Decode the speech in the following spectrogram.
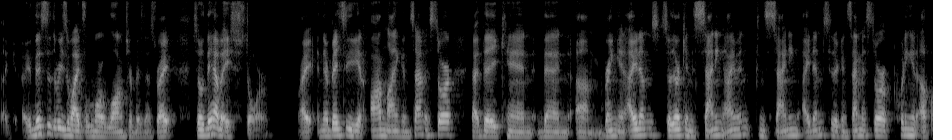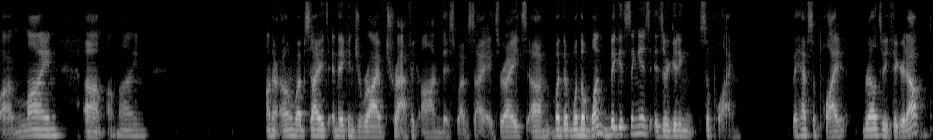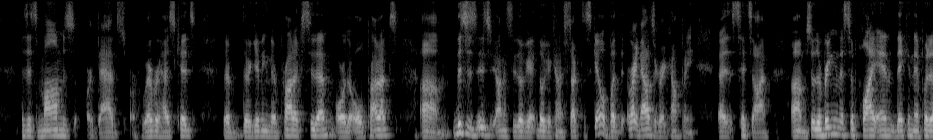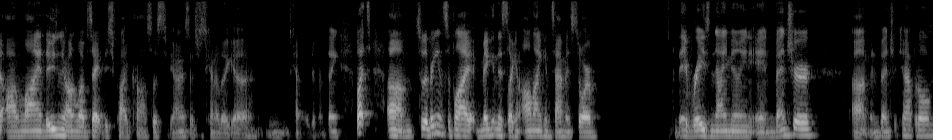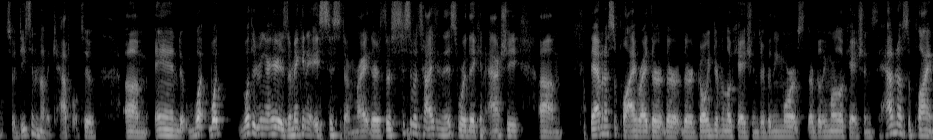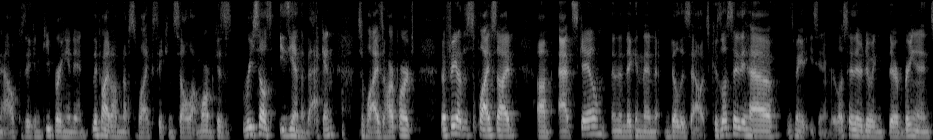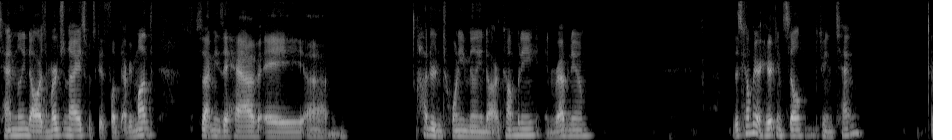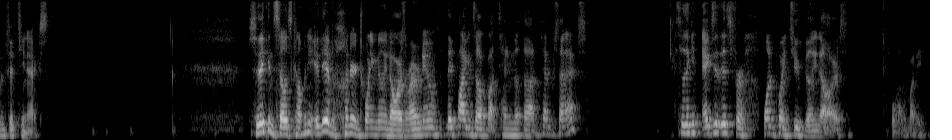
like this is the reason why it's a more long-term business, right? So they have a store, right? And they're basically an online consignment store that they can then um, bring in items. So they're consigning item, consigning items to their consignment store, putting it up online, um, online on their own websites, and they can drive traffic on this website, right? Um, but the well, the one biggest thing is is they're getting supply. They have supply relatively figured out as it's moms or dads or whoever has kids they're they're giving their products to them or their old products um, this is, is honestly they'll get they'll get kind of stuck to scale but right now it's a great company that it sits on um, so they're bringing the supply in. They can then put it online. They're using their own website. They should probably cross list to be honest. That's just kind of like a kind of a different thing. But um, so they're bringing supply making this like an online consignment store. They've raised 9 million in venture um, in venture capital. So decent amount of capital too. Um, and what what what they're doing right here is they're making it a system, right? They're they're systematizing this where they can actually um, they have enough supply, right? They're they're they're going different locations. They're building more. They're building more locations. They have enough supply now because they can keep bringing it in. They probably don't have enough supply because they can sell a lot more because resell is easy on the back end. Supply is the hard part. They're figuring out the supply side um, at scale, and then they can then build this out. Because let's say they have, let's make it easy number. Let's say they're doing, they're bringing in ten million dollars of merchandise, which gets flipped every month. So that means they have a um, $120 million company in revenue. This company right here can sell between 10 and 15x. So they can sell this company. If they have $120 million in revenue, they probably can sell for about 10, uh, 10% X. So they can exit this for $1.2 billion. That's a lot of money.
